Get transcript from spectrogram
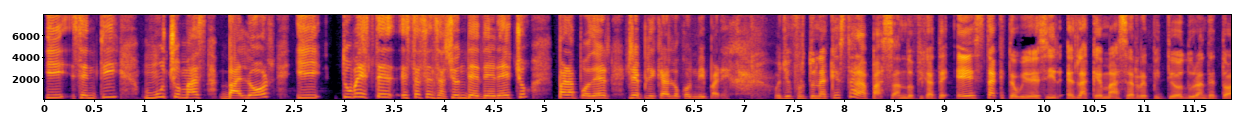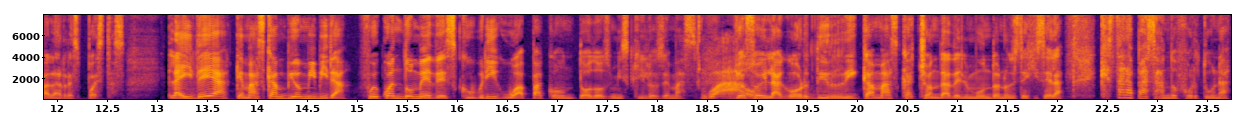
y sentí mucho más valor y tuve este, esta sensación de derecho para poder replicarlo con mi pareja. Oye, Fortuna, ¿qué estará pasando? Fíjate, esta que te voy a decir es la que más se repitió durante todas las respuestas. La idea que más cambió mi vida fue cuando me descubrí guapa con todos mis kilos de más. Guau. Yo soy la gordirrica más cachonda del mundo, nos dice Gisela. ¿Qué estará pasando, Fortuna?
